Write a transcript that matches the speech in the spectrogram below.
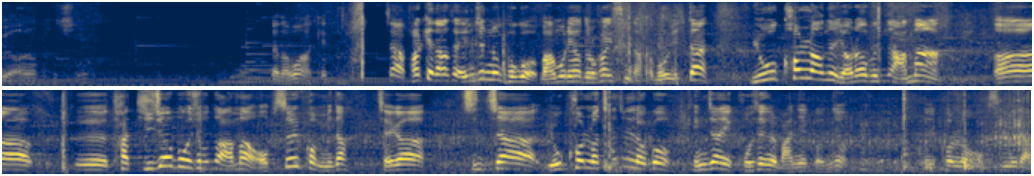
왜 알아보지? 자 넘어갈게. 자 밖에 나가서 엔진룸 보고 마무리하도록 하겠습니다. 뭐 일단 요 컬러는 여러분들 아마 아 그 다 뒤져보셔도 아마 없을 겁니다. 제가 진짜 요 컬러 찾으려고 굉장히 고생을 많이 했거든요. 이 컬러 없습니다.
